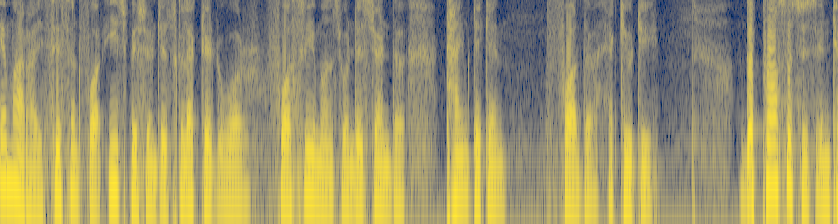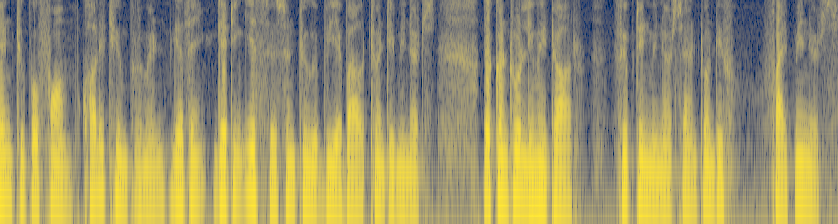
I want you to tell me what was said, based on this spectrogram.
MRI session for each patient is collected over for three months to understand the time taken for the activity. The process is intended to perform quality improvement, getting, getting each session to be about 20 minutes. The control limit are 15 minutes and 25 minutes.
